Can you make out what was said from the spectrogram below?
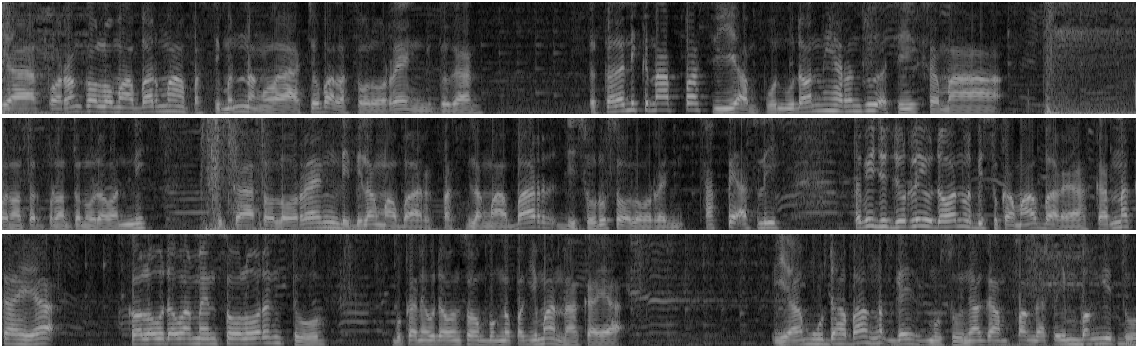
ya orang kalau mabar mah pasti menang lah, cobalah solo rank gitu kan. Eh, kalian ini kenapa sih? Ya ampun, udawan heran juga sih sama penonton-penonton udawan ini ketika solo rank dibilang mabar, pas bilang mabar disuruh solo rank. Capek asli. Tapi jujur li udawan lebih suka mabar ya, karena kayak kalau udah one main solo orang tuh bukannya udah sombong apa gimana kayak ya mudah banget guys musuhnya gampang nggak seimbang gitu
